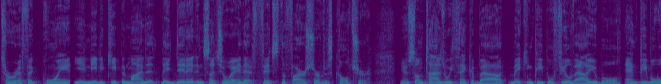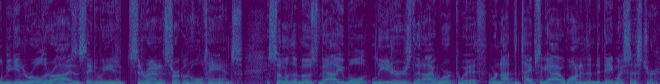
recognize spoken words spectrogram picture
terrific point. You need to keep in mind that they did it in such a way that fits the fire service culture. You know, sometimes we think about making people feel valuable, and people will begin to roll their eyes and say, Do we need to sit around in a circle and hold hands? Some of the most valuable leaders that I worked with were not the types of guy I wanted them to date my sister.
